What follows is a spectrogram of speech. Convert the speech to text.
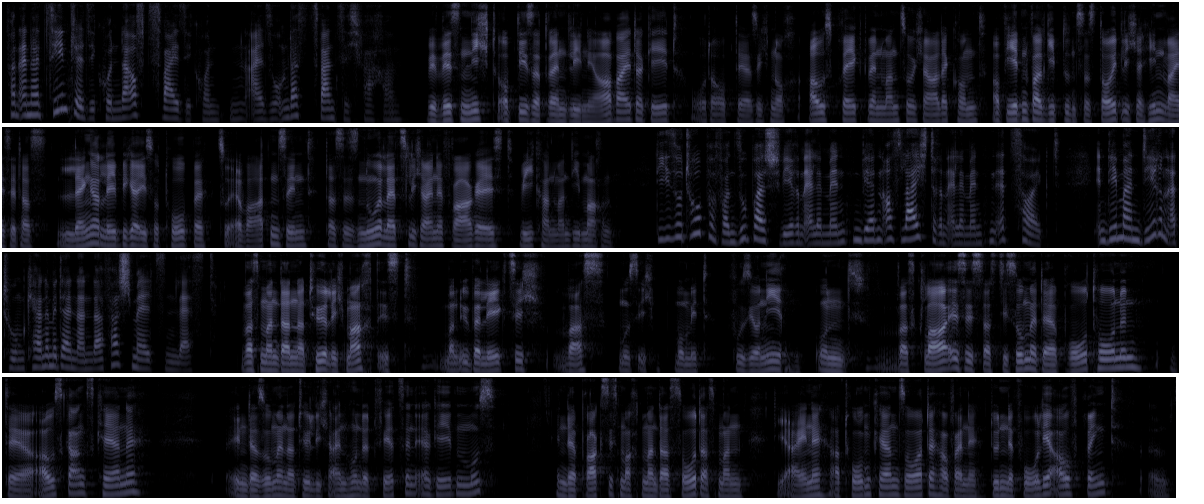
Von einer Zehntelsekunde auf zwei Sekunden, also um das Zwanzigfache. Wir wissen nicht, ob dieser Trend linear weitergeht oder ob der sich noch ausprägt, wenn man zur Schale kommt. Auf jeden Fall gibt uns das deutliche Hinweise, dass längerlebige Isotope zu erwarten sind, dass es nur letztlich eine Frage ist, wie kann man die machen. Die Isotope von superschweren Elementen werden aus leichteren Elementen erzeugt, indem man deren Atomkerne miteinander verschmelzen lässt. Was man dann natürlich macht, ist, man überlegt sich, was muss ich womit fusionieren. Und was klar ist, ist, dass die Summe der Protonen der Ausgangskerne in der Summe natürlich 114 ergeben muss. In der Praxis macht man das so, dass man die eine Atomkernsorte auf eine dünne Folie aufbringt,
